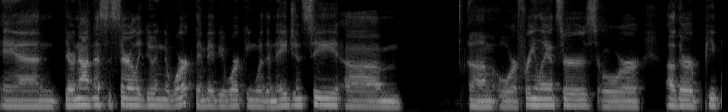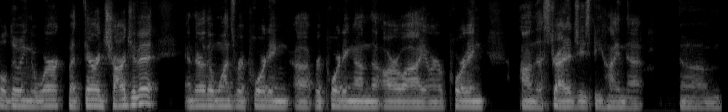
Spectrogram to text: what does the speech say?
And they're not necessarily doing the work. They may be working with an agency um, um, or freelancers or other people doing the work, but they're in charge of it. And they're the ones reporting uh, reporting on the ROI or reporting on the strategies behind that. Um,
